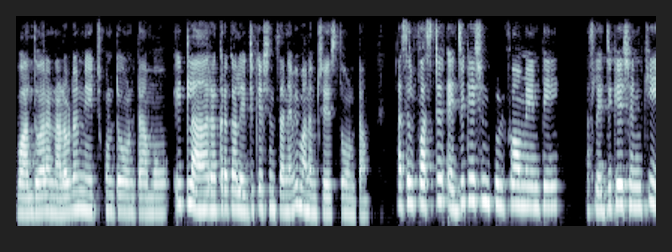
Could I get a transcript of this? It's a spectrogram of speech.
వాళ్ళ ద్వారా నడవడం నేర్చుకుంటూ ఉంటాము. ఇట్లా రకరకాల ఎడ్యుకేషన్స్ అనేవి మనం చేస్తూ ఉంటాం. అసలు ఫస్ట్ ఎడ్యుకేషన్ ఫుల్ ఫామ్ ఏంటి? అసలు ఎడ్యుకేషన్కి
